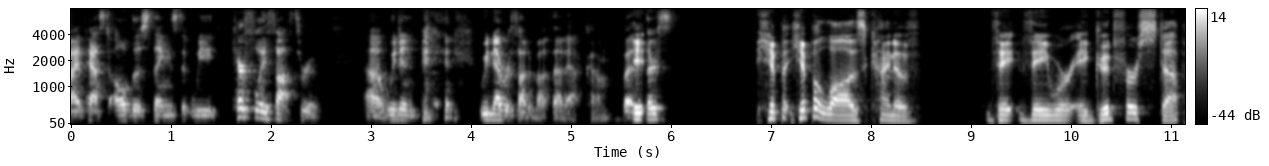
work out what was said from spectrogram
bypassed all those things that we carefully thought through uh, we didn't we never thought about that outcome but it, there's HIPAA, HIPAA laws kind of they they were a good first step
